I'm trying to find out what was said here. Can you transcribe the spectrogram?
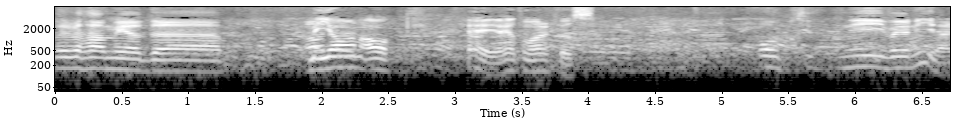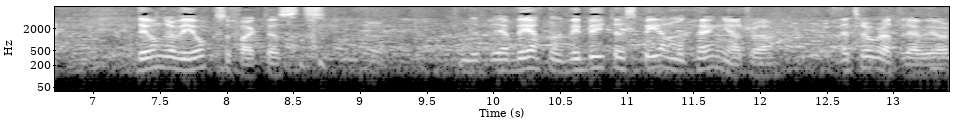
Nu är vi här med... Eh, Med Jan och... Hej, jag heter Marcus. Och ni, vad gör ni här? Det undrar vi också faktiskt. Jag vet inte, vi byter spel mot pengar tror jag. Jag tror att det är det vi gör.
